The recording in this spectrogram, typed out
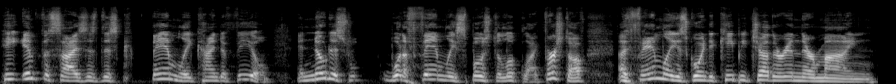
he emphasizes this family kind of feel. And notice what a family is supposed to look like. First off, a family is going to keep each other in their mind.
